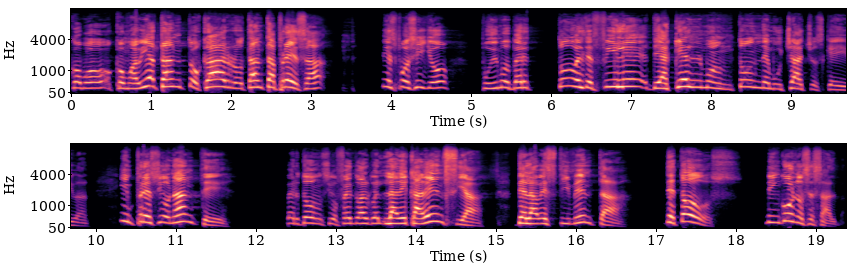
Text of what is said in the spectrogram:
Como, como había tanto carro, tanta presa, mi esposo y yo pudimos ver todo el desfile de aquel montón de muchachos que iban. Impresionante. Perdón si ofendo algo. La decadencia de la vestimenta de todos. Ninguno se salva.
